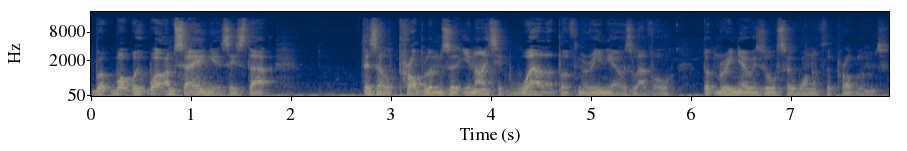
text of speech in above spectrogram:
but what what I'm saying is is that there's problems at United well above Mourinho's level, but Mourinho is also one of the problems.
